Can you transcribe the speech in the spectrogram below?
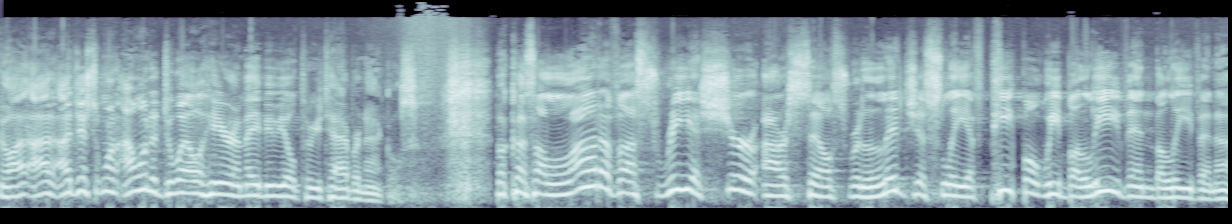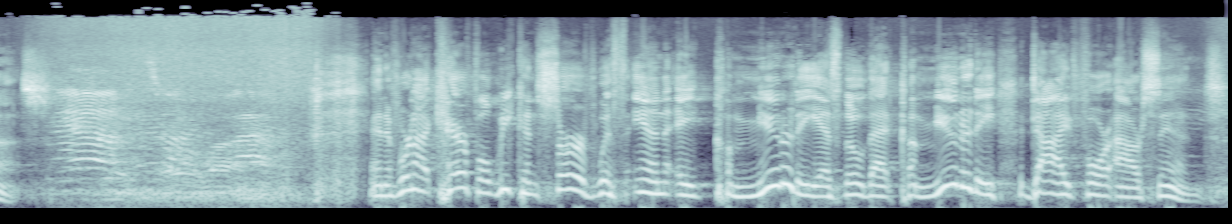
No, I, I just want I want to dwell here and maybe build three tabernacles. Because a lot of us reassure ourselves religiously if people we believe in believe in us. And if we're not careful, we can serve within a community as though that community died for our sins.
